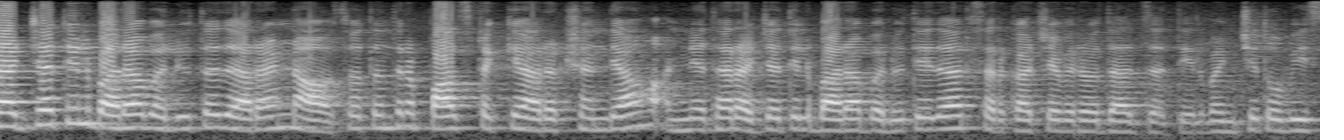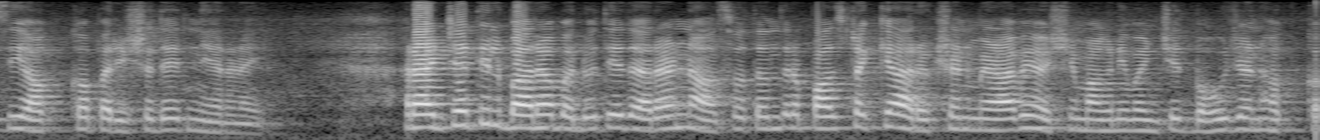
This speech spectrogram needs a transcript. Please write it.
राज्यातील बारा बलुतेदारांना स्वतंत्र पाच टक्के आरक्षण द्या अन्यथा राज्यातील बारा बलुतेदार सरकारच्या विरोधात जातील वंचित ओबीसी हक्क परिषदेत निर्णय. राज्यातील बारा बलुतेदारांना स्वतंत्र पाच टक्के आरक्षण मिळावे अशी मागणी वंचित बहुजन हक्क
